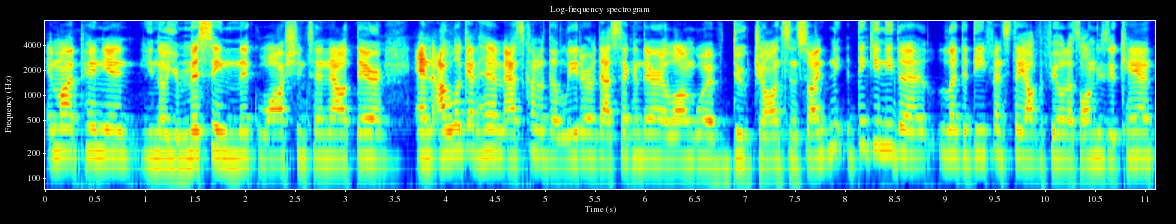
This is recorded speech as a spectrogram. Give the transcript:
in my opinion, you know, you're missing Nick Washington out there, mm-hmm. and I look at him as kind of the leader of that secondary along with Duke Johnson. So I think you need to let the defense stay off the field as long as you can.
